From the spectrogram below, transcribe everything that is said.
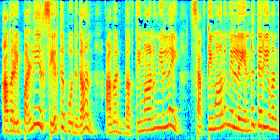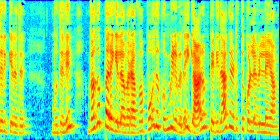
அவரை பள்ளியில் சேர்த்தபோதுதான் அவர் பக்திமானும் இல்லை சக்திமானும் இல்லை என்று தெரிய வந்திருக்கிறது. முதலில் வகுப்பறையில் அவர் அவ்வப்போது கும்பிடுவதை யாரும் பெரிதாக எடுத்துக்கொள்ளவில்லையாம்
